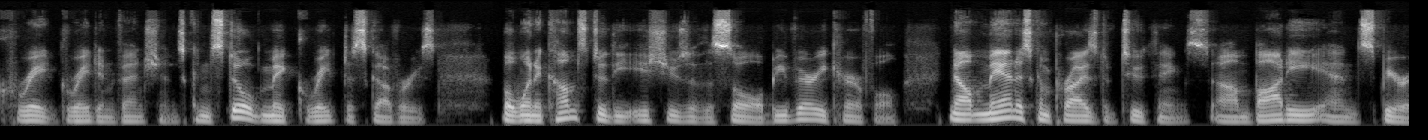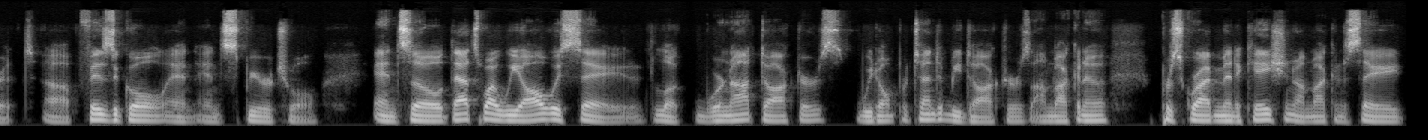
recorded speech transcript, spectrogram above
create great inventions can still make great discoveries but when it comes to the issues of the soul be very careful now man is comprised of two things um, body and spirit uh, physical and and spiritual and so that's why we always say, look, we're not doctors. We don't pretend to be doctors. I'm not going to prescribe medication. I'm not going to say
